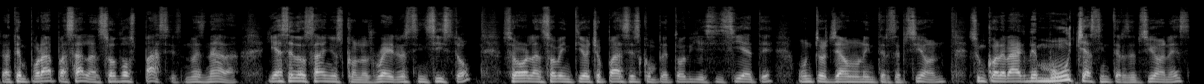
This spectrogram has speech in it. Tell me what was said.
La temporada pasada lanzó dos pases, no es nada. Y hace dos años con los Raiders, insisto, solo lanzó 28 pases, completó 17, un touchdown, una intercepción. Es un coreback de muchas intercepciones.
